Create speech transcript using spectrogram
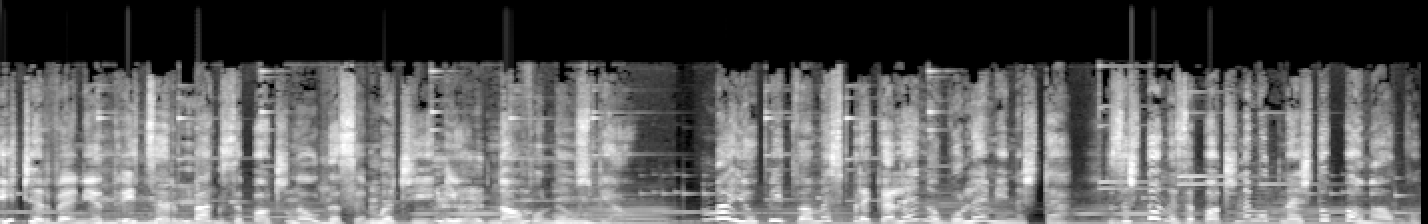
И червеният рицар пак започнал да се мъчи и отново не успял. Май опитваме с прекалено големи неща. Защо не започнем от нещо по-малко?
